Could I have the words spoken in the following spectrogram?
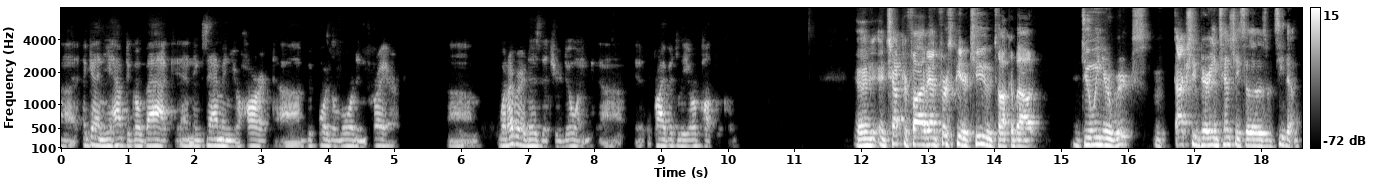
Uh, again, you have to go back and examine your heart uh, before the Lord in prayer, um, whatever it is that you're doing, uh, privately or publicly. And in chapter five and First Peter two talk about doing your works actually very intentionally so those would see them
